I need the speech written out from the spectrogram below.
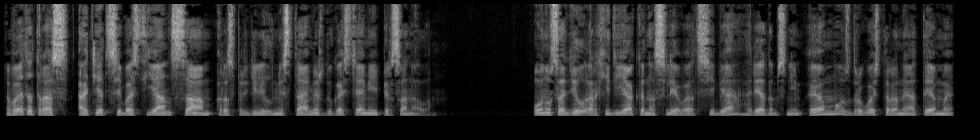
в этот раз отец Себастьян сам распределил места между гостями и персоналом. Он усадил архидиакона слева от себя, рядом с ним Эмму, с другой стороны от Эммы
